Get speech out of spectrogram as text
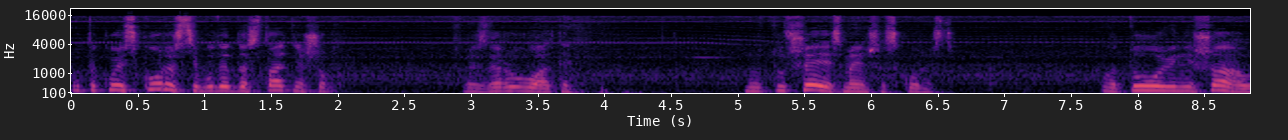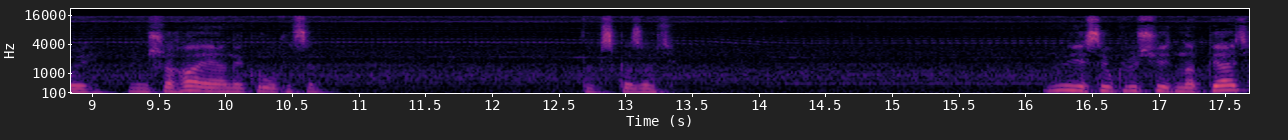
Ось такої скорості буде достатньо, щоб фрезерувати. Ну тут ще є менша скорость. Ото він і шаговий, він шагає, а не крутиться. Так сказати. Ну, якщо включити на 5,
